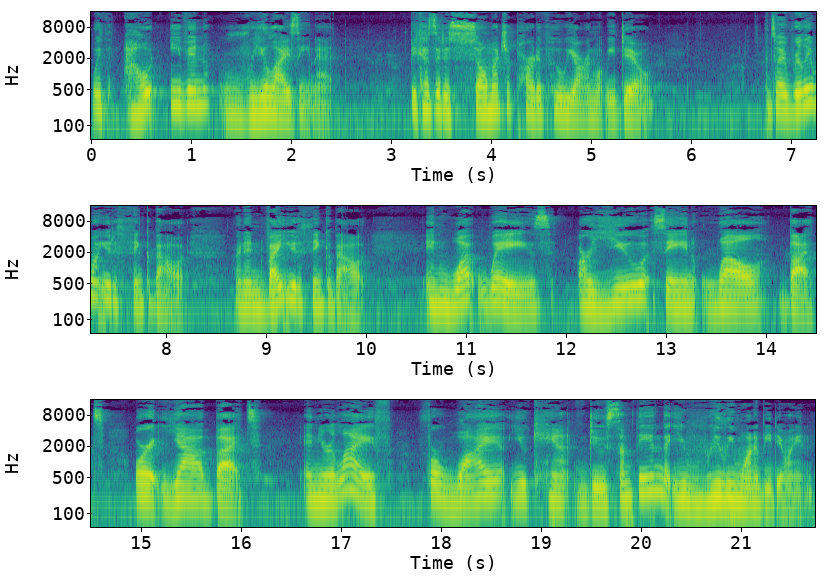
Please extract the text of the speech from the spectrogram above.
without even realizing it because it is so much a part of who we are and what we do. And so I really want you to think about, I invite you to think about in what ways are you saying, well, but, or yeah, but in your life for why you can't do something that you really want to be doing?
